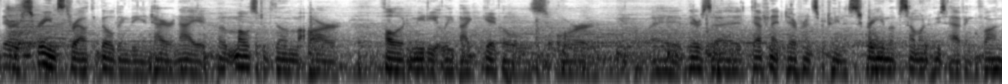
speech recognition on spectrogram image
There are screams throughout the building the entire night, but most of them are followed immediately by giggles or, you know, a, there's a definite difference between a scream of someone who's having fun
